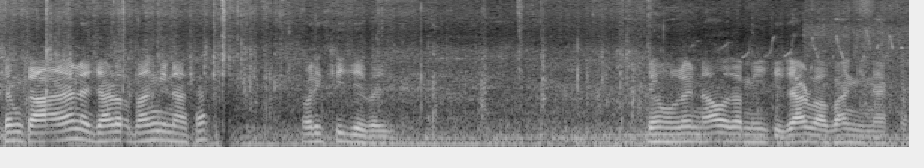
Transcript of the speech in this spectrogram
કેમ કે આ હે ને ઝાડવા ભાંગી નાખે. વળી ખીજે ભાઈ. ભેહું લઈને આવો તમે ઈ કે ઝાડવા ભાંગી નાખે.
